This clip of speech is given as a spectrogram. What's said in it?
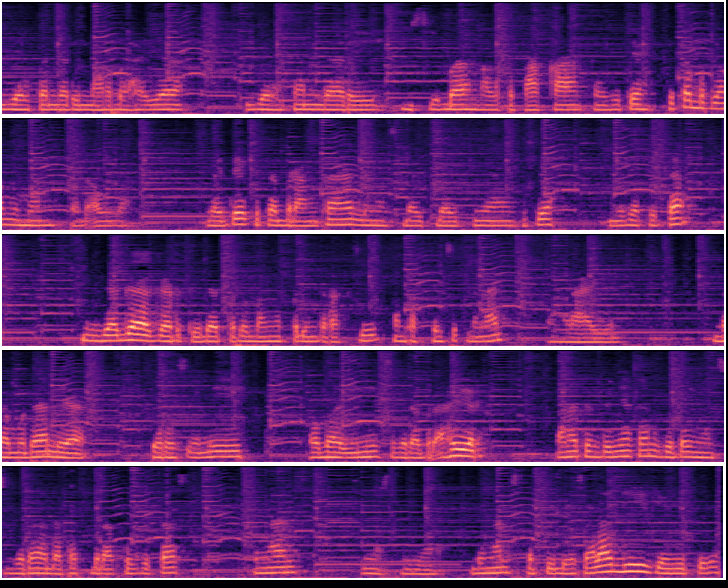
dijauhkan dari mar bahaya dijauhkan dari musibah malapetaka kayak gitu ya. Kita berdoa memohon kepada Allah. Berarti ya kita berangkat dengan sebaik-baiknya gitu ya. Juga kita menjaga agar tidak terlalu banyak berinteraksi kontak fisik dengan yang lain. Mudah-mudahan ya virus ini, wabah ini segera berakhir. Karena tentunya kan kita ingin segera dapat beraktivitas dengan semestinya, dengan seperti biasa lagi kayak gitu.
